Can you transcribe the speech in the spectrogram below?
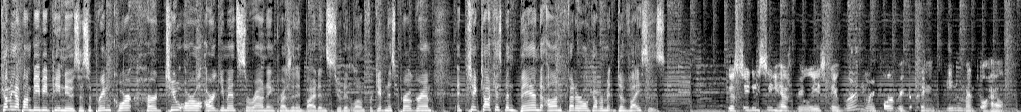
Coming up on BBP News, the Supreme Court heard two oral arguments surrounding President Biden's student loan forgiveness program, and TikTok has been banned on federal government devices. The CDC has released a warning report regarding teen mental health.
